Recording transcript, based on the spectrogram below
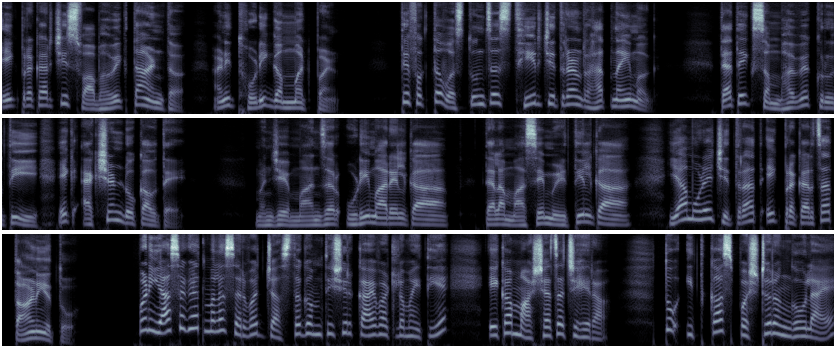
एक प्रकारची स्वाभाविकता आणतं आणि थोडी गंमत पण. ते फक्त वस्तूंचं स्थिर चित्रण राहत नाही मग. त्यात एक संभाव्य कृती एक ॲक्शन डोकावते. म्हणजे मांजर उडी मारेल का? त्याला मासे मिळतील का? यामुळे चित्रात एक प्रकारचा ताण येतो. पण या सगळ्यात मला सर्वात जास्त गमतीशीर काय वाटलं माहितीये? एका माशाचा चेहरा. तो इतका स्पष्ट रंगवलाय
